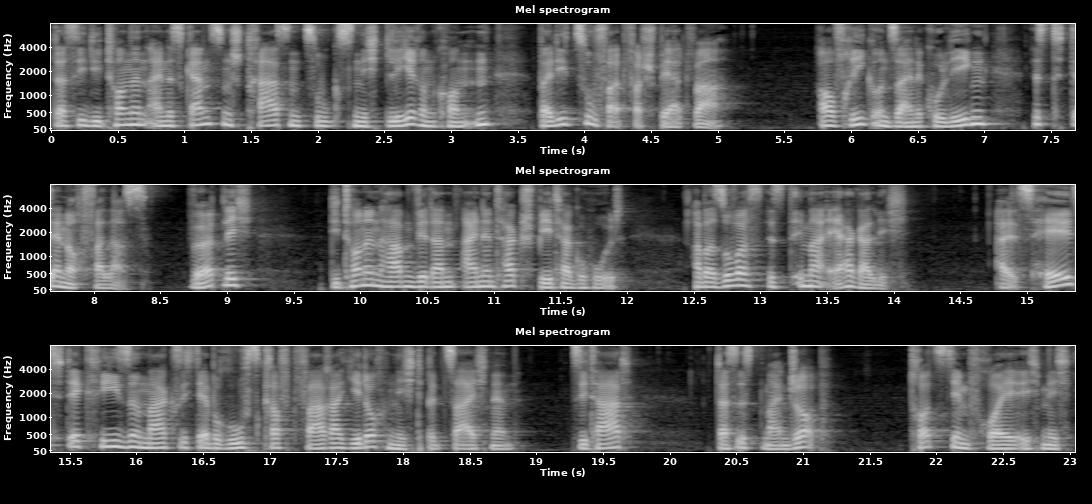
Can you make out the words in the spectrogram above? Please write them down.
dass sie die Tonnen eines ganzen Straßenzugs nicht leeren konnten, weil die Zufahrt versperrt war. Auf Rieck und seine Kollegen ist dennoch Verlass. Wörtlich, die Tonnen haben wir dann einen Tag später geholt. Aber sowas ist immer ärgerlich. Als Held der Krise mag sich der Berufskraftfahrer jedoch nicht bezeichnen. Zitat Das ist mein Job. Trotzdem freue ich mich,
